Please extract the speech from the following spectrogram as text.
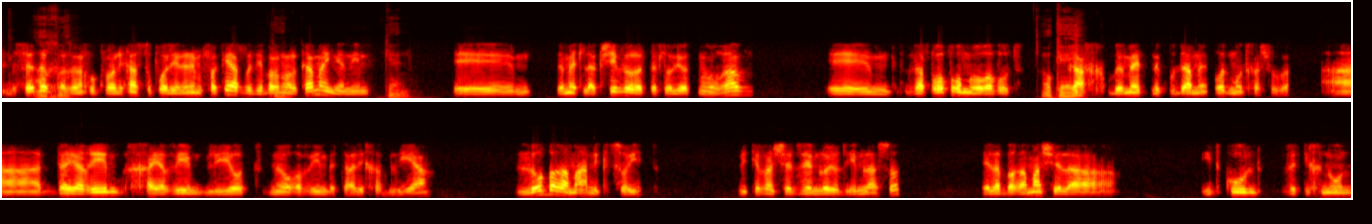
בסדר? אחרי. אז אנחנו כבר נכנסנו פה לענייני מפקח ודיברנו כן. על כמה עניינים. כן. Um, באמת להקשיב לו, לתת לו להיות מעורב. ואפרופו מעורבות, אוקיי. כך באמת נקודה מאוד מאוד חשובה. הדיירים חייבים להיות מעורבים בתהליך הבנייה, לא ברמה המקצועית, מכיוון שאת זה הם לא יודעים לעשות, אלא ברמה של העדכון ותכנון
